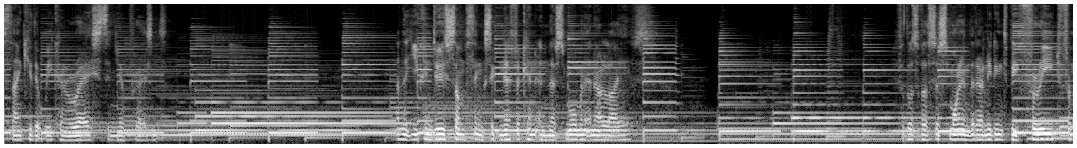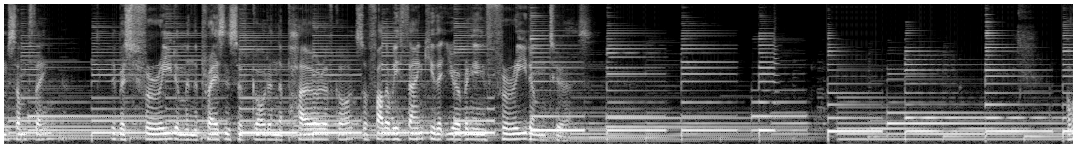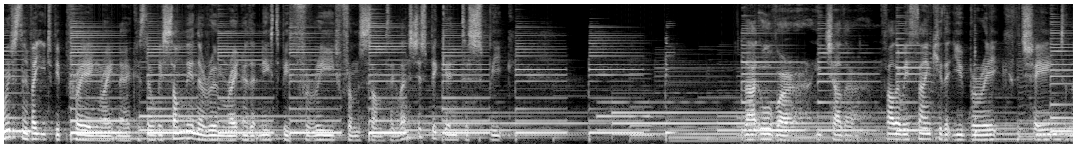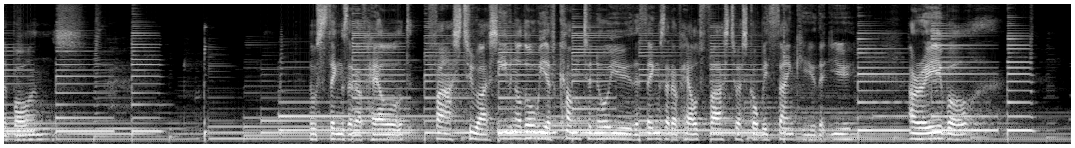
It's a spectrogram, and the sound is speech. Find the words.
thank you that we can rest in your presence. And that you can do something significant in this moment in our lives. For those of us this morning that are needing to be freed from something, there is freedom in the presence of God and the power of God. So, Father, we thank you that you are bringing freedom to us. Just invite you to be praying right now because there will be somebody in the room right now that needs to be freed from something. Let's just begin to speak that over each other. Father, we thank you that you break the chains and the bonds. Those things that have held fast to us, even although we have come to know you, the things that have held fast to us, God, we thank you that you are able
